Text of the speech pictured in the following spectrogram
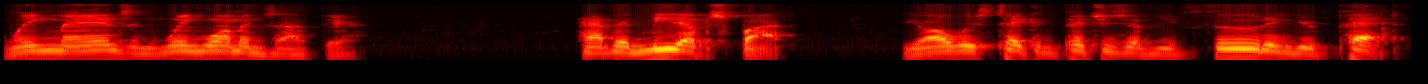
wingmans and wingwomans out there, have a meetup spot. You're always taking pictures of your food and your pet.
